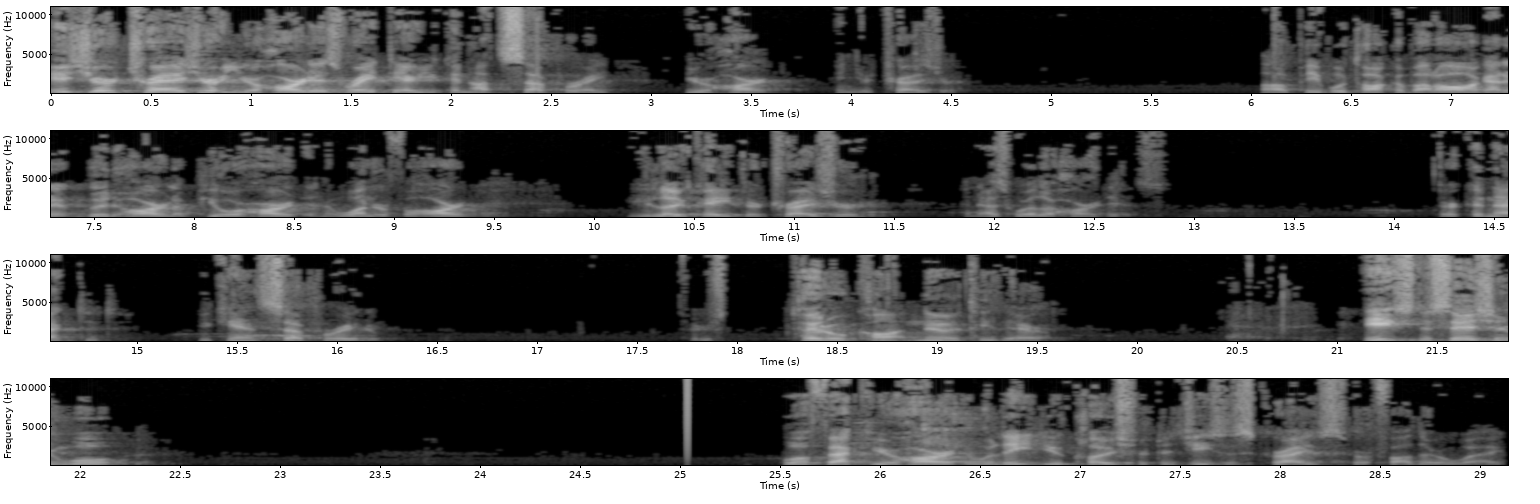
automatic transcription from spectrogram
is your treasure, and your heart is right there. You cannot separate your heart and your treasure. A lot of people talk about, oh, I got a good heart, a pure heart, and a wonderful heart. You locate their treasure, and that's where their heart is. They're connected. You can't separate them. There's total continuity there. Each decision will, will affect your heart. It will lead you closer to Jesus Christ or farther away.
